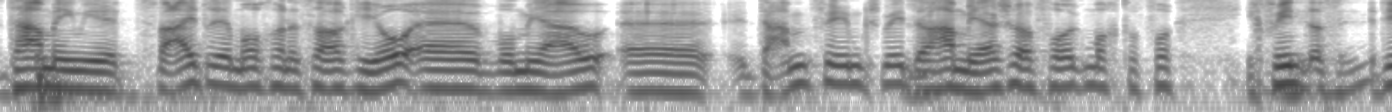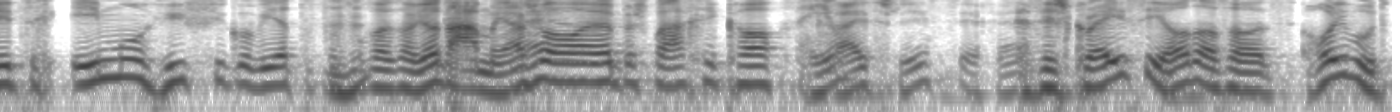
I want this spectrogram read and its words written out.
Dort haben wir irgendwie zwei, drei Mal können sagen, ja, äh, wo wir auch äh, in diesem Film gespielt haben, da haben wir auch schon Erfolg gemacht davon. Ich finde, dass dort sich immer häufiger wird, dass, dass man kann sagen ja, da haben wir ja schon eine Besprechung gehabt. Ja. Kreis schließt sich. Ja. Es ist crazy, oder? Also Hollywood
